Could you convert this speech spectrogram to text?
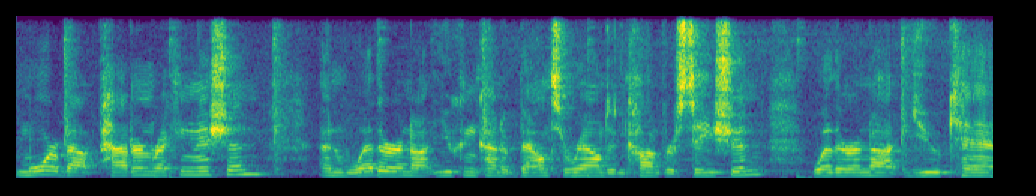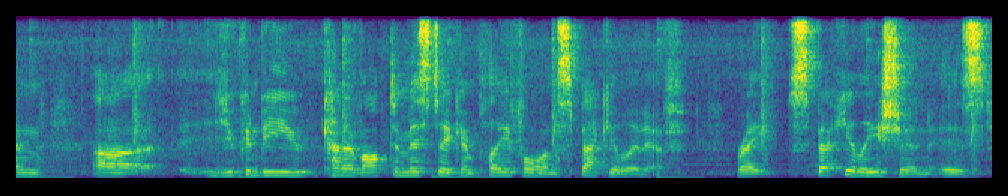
more about pattern recognition and whether or not you can kind of bounce around in conversation, whether or not you can uh, you can be kind of optimistic and playful and speculative, right? Speculation is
